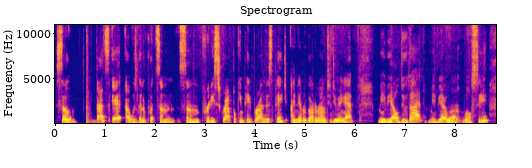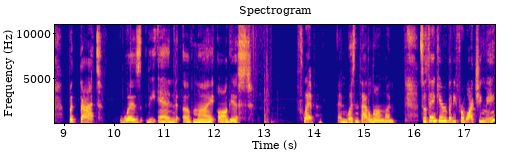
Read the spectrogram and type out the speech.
So that's it. I was going to put some some pretty scrapbooking paper on this page. I never got around to doing it. Maybe I'll do that. Maybe I won't. We'll see. But that was the end of my August flip. And wasn't that a long one? So thank you everybody for watching me.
